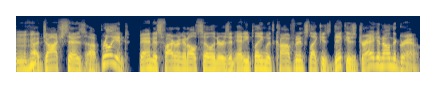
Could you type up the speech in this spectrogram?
Mhm. Uh, Josh says, uh, brilliant. Band is firing on all cylinders and Eddie playing with confidence like his dick is dragging on the ground.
